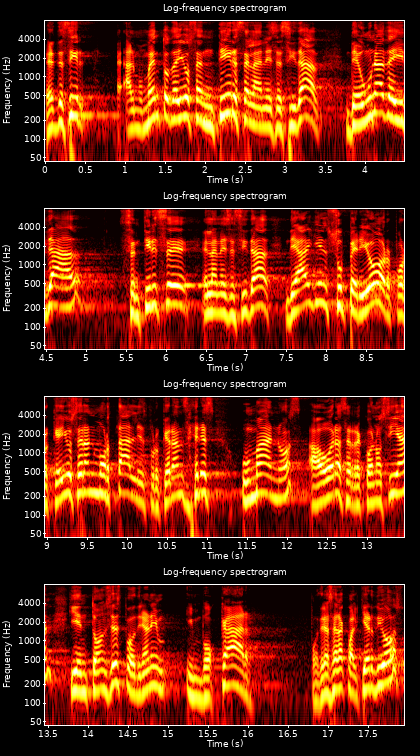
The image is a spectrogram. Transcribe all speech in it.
Es decir, al momento de ellos sentirse en la necesidad de una deidad, sentirse en la necesidad de alguien superior, porque ellos eran mortales, porque eran seres humanos, ahora se reconocían y entonces podrían invocar, podría ser a cualquier Dios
